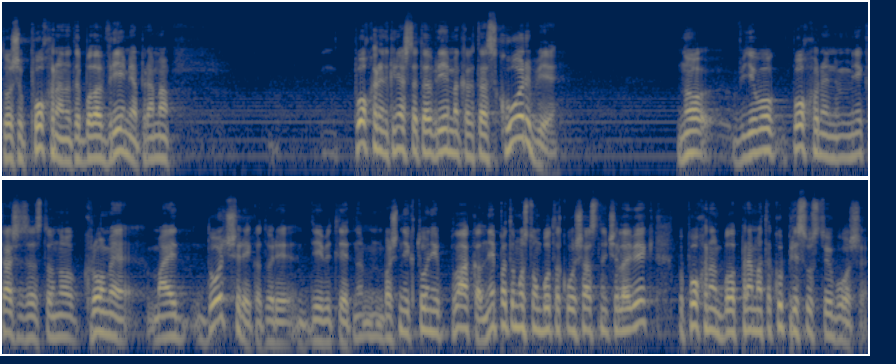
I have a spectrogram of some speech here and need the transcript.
тоже похорон, это было время прямо... Похорон, конечно, это время как-то скорби, но в его похороне, мне кажется, что ну, кроме моей дочери, которой 9 лет, ну, больше никто не плакал. Не потому, что он был такой ужасный человек, но похорон было прямо такое присутствие Божие.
